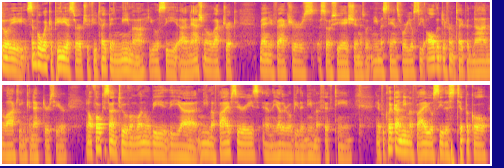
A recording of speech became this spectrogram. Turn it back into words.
So a simple Wikipedia search, if you type in NEMA, you will see uh, National Electric Manufacturers Association is what NEMA stands for. You'll see all the different type of non-locking connectors here. And I'll focus on two of them. One will be the uh, NEMA 5 series and the other will be the NEMA 15. And if we click on NEMA 5, you'll see this typical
